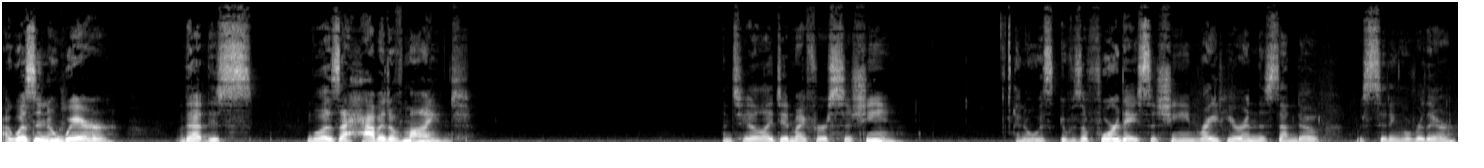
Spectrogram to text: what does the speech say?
I wasn't aware that this was a habit of mind until I did my first sesshin. And it was it was a four day sesshin right here in the zendo. I was sitting over there.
